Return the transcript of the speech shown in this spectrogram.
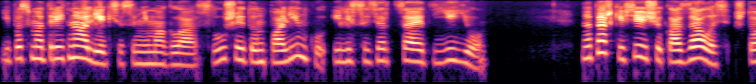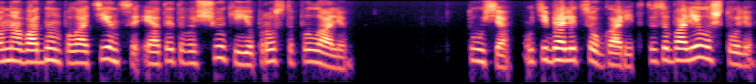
и посмотреть на Алексиса не могла, слушает он Полинку или созерцает ее. Наташке все еще казалось, что она в одном полотенце, и от этого щеки ее просто пылали. «Туся, у тебя лицо горит. Ты заболела, что ли?»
